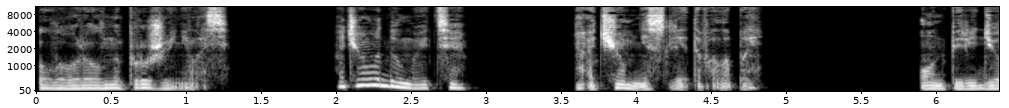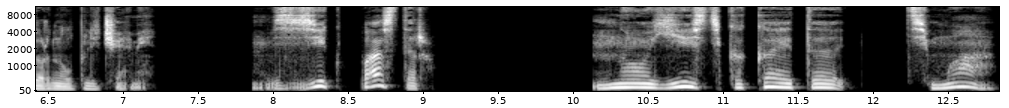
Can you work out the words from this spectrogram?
Лорел напружинилась. «О чем вы думаете?» «О чем не следовало бы». Он передернул плечами. «Зиг — пастор. Но есть какая-то тьма».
